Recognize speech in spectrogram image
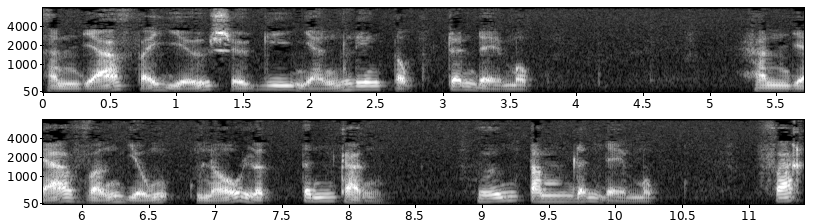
hành giả phải giữ sự ghi nhận liên tục trên đề mục. Hành giả vận dụng nỗ lực tinh cần, hướng tâm đến đề mục, phát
